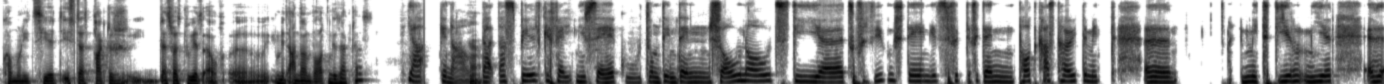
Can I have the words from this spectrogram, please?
kommuniziert. Ist das praktisch das, was du jetzt auch äh, mit anderen Worten gesagt hast? Ja, genau. Ja. Da, das Bild gefällt mir sehr gut. Und in den Show Notes, die äh, zur Verfügung stehen, jetzt für, für den Podcast heute mit, äh, mit dir und mir, äh,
